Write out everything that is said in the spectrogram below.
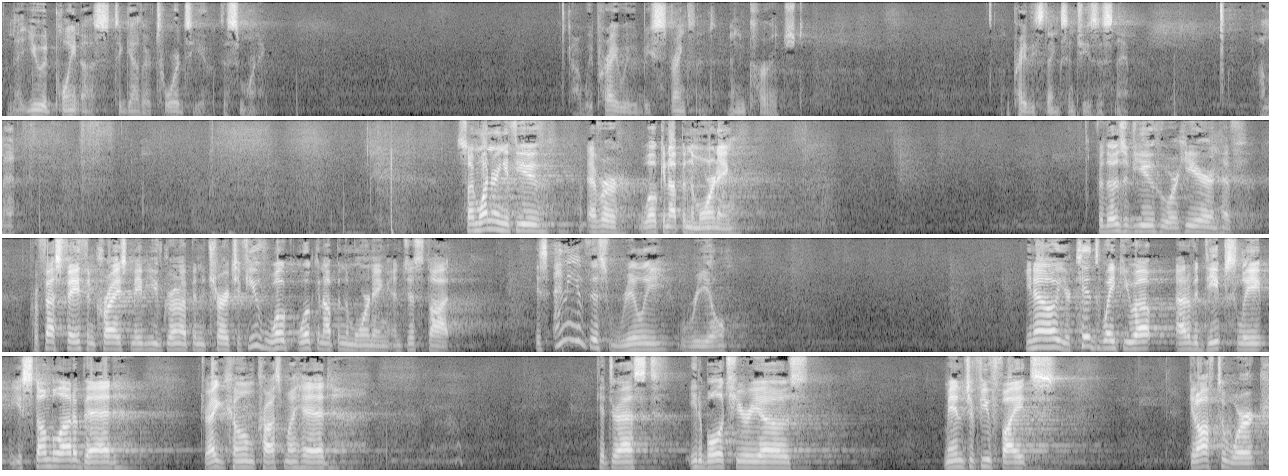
and that you would point us together towards you this morning. God, we pray we would be strengthened and encouraged. We pray these things in Jesus' name. Amen. So I'm wondering if you've ever woken up in the morning. For those of you who are here and have professed faith in Christ, maybe you've grown up in the church, if you've woke, woken up in the morning and just thought, is any of this really real? You know, your kids wake you up out of a deep sleep, you stumble out of bed, drag a comb across my head, get dressed, eat a bowl of Cheerios, manage a few fights, get off to work,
